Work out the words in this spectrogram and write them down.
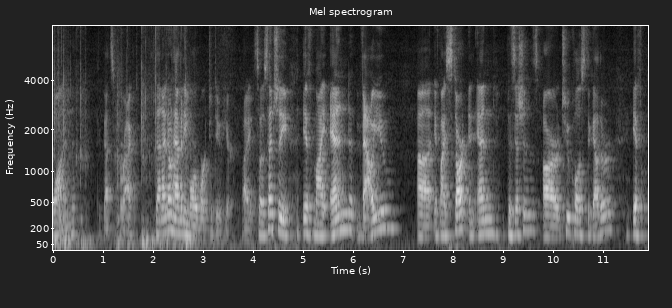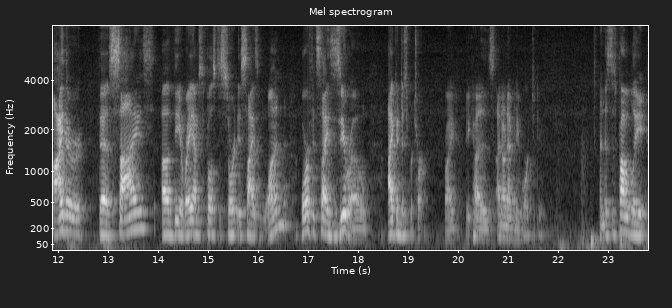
one, I think that's correct, then I don't have any more work to do here, right? So essentially, if my end value uh, if my start and end positions are too close together, if either the size of the array I'm supposed to sort is size 1, or if it's size 0, I can just return, right? Because I don't have any work to do. And this is probably,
